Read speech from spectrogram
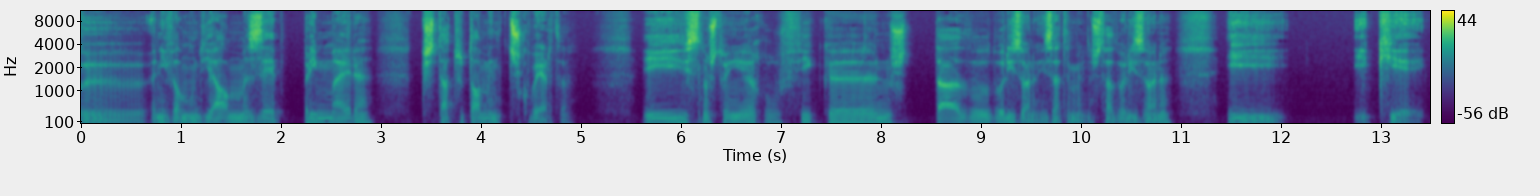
eh, a nível mundial, mas é a primeira que está totalmente descoberta. E se não estou em erro, fica no estado do Arizona, exatamente, no estado do Arizona, e, e que é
